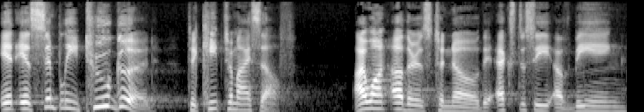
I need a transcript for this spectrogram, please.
it is simply too good to keep to myself. I want others to know the ecstasy of being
